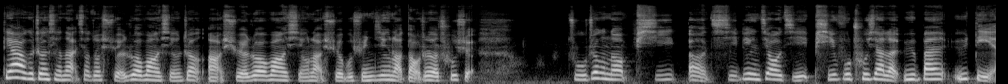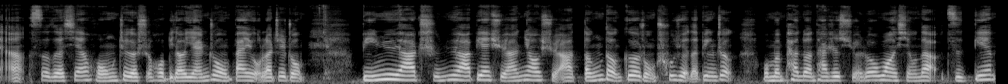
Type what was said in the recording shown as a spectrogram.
第二个症型呢，叫做血热妄行症啊，血热妄行了，血不循经了，导致了出血。主症呢，皮呃起病较急，皮肤出现了瘀斑瘀点，色泽鲜红，这个时候比较严重，伴有了这种鼻衄啊、齿衄啊、便血啊、尿血啊等等各种出血的病症。我们判断它是血热妄行的紫癜。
